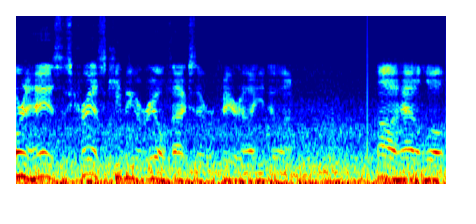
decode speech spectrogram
Morning, hey, this is Chris, keeping it real, facts over fear. How you doing? Oh, I had a little,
